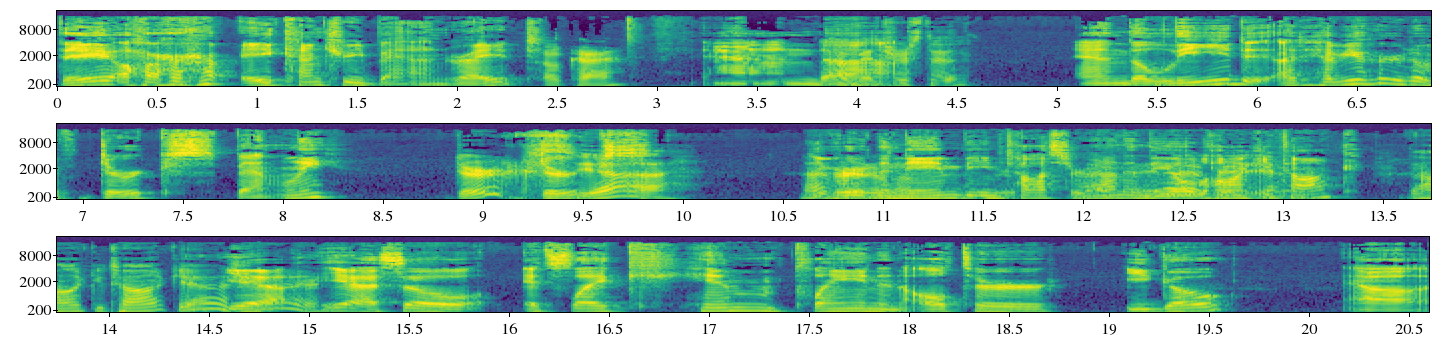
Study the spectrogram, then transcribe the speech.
they are a country band right Okay. and I'm uh, interested. And the lead uh, have you heard of Dierks Bentley Dierks. Dierks? Yeah. I've you've heard, of the him. name being tossed around in the Yeah, old honky yeah. tonk The honky tonk. Yeah. yeah sure. yeah so it's like him playing an alter ego uh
